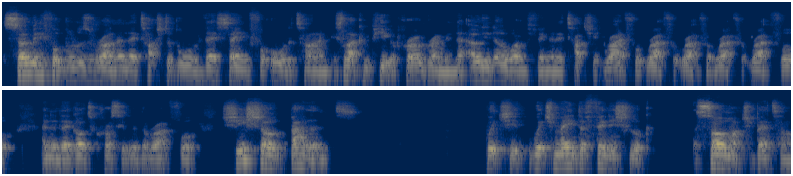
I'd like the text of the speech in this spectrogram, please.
so many footballers run and they touch the ball with their same foot all the time. It's like computer programming. They only know one thing and they touch it right foot, right foot, right foot, right foot, right foot, and then they go to cross it with the right foot. She showed balance, which which made the finish look so much better.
